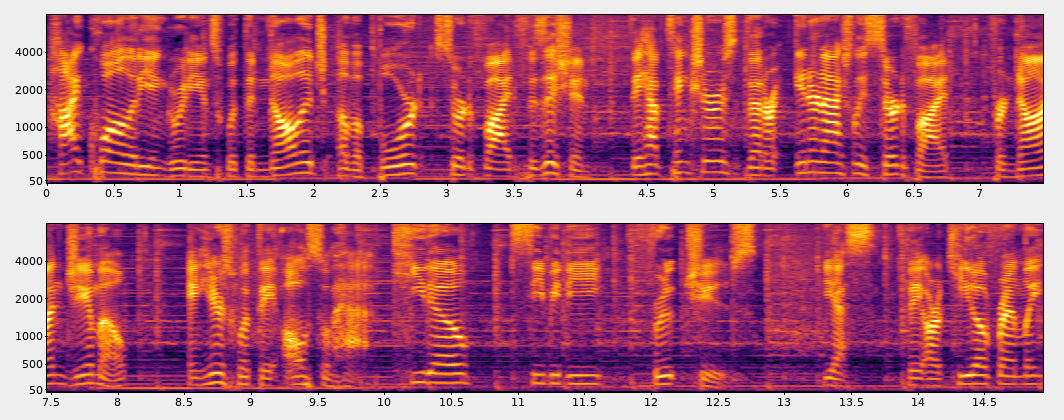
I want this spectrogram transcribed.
high quality ingredients with the knowledge of a board certified physician. They have tinctures that are internationally certified for non GMO. And here's what they also have keto CBD fruit chews. Yes, they are keto friendly,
